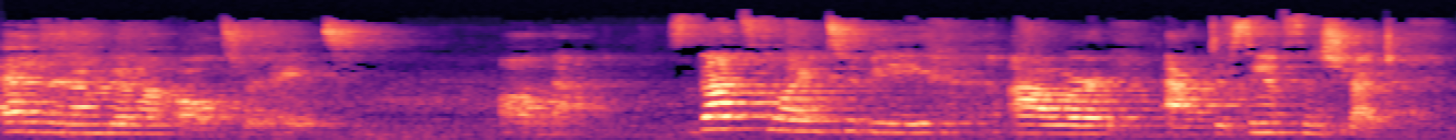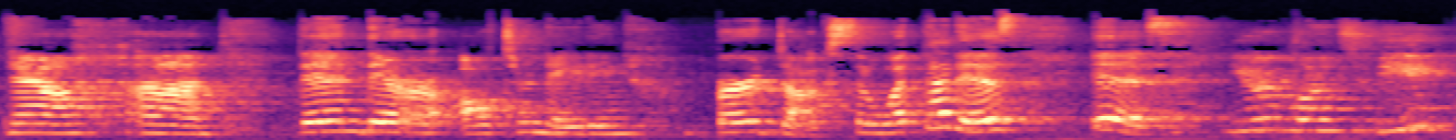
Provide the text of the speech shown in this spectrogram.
And then I'm gonna alternate on that. So that's going to be our active Samson stretch. Now, um, then there are alternating bird dogs. So what that is, is you're going to be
